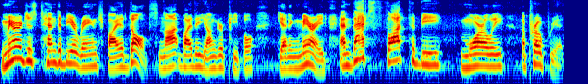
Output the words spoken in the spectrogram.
marriages tend to be arranged by adults, not by the younger people getting married. And that's thought to be morally appropriate.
